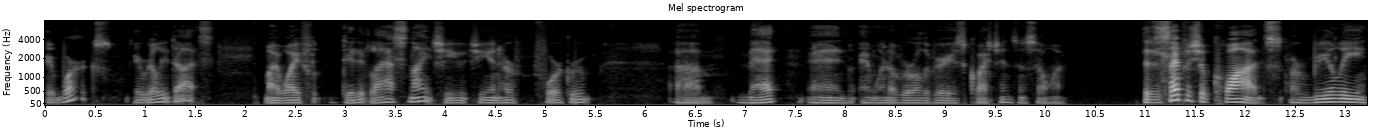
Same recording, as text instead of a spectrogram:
it works. It really does. My wife did it last night. She, she and her four group um, met and, and went over all the various questions and so on. The discipleship quads are really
